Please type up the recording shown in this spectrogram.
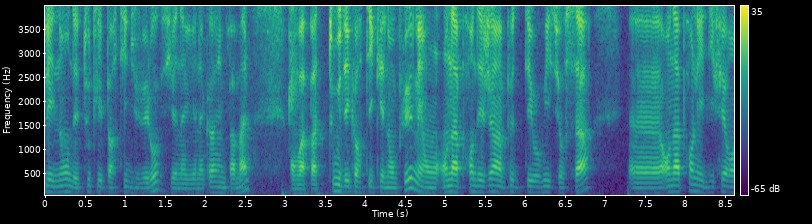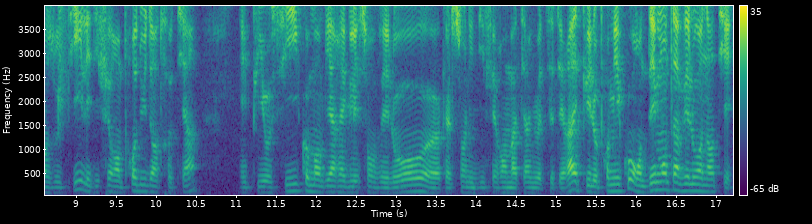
les noms de toutes les parties du vélo, parce qu'il y y en a quand même pas mal. On va pas tout décortiquer non plus, mais on, apprend déjà un peu de théorie sur ça. Euh, on apprend les différents outils, les différents produits d'entretien. Et puis aussi comment bien régler son vélo, quels sont les différents matériaux, etc. Et puis le premier cours, on démonte un vélo en entier.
